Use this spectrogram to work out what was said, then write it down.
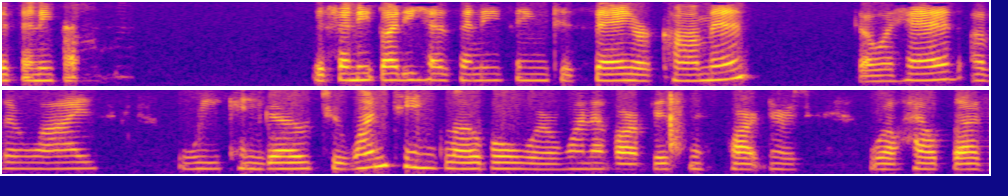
if anybody if anybody has anything to say or comment, go ahead. Otherwise, we can go to One Team Global where one of our business partners will help us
